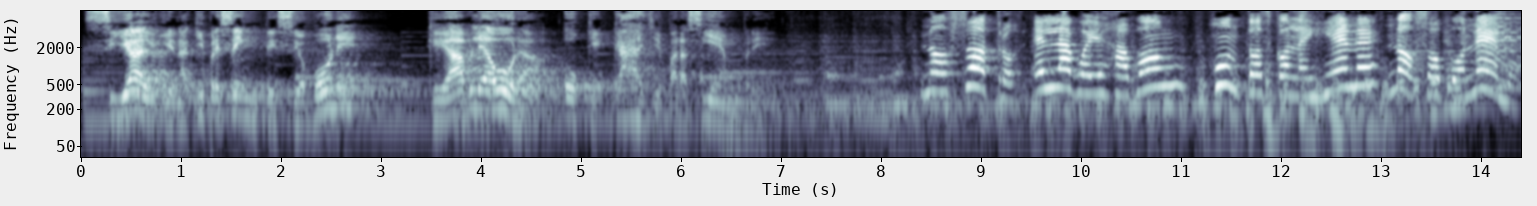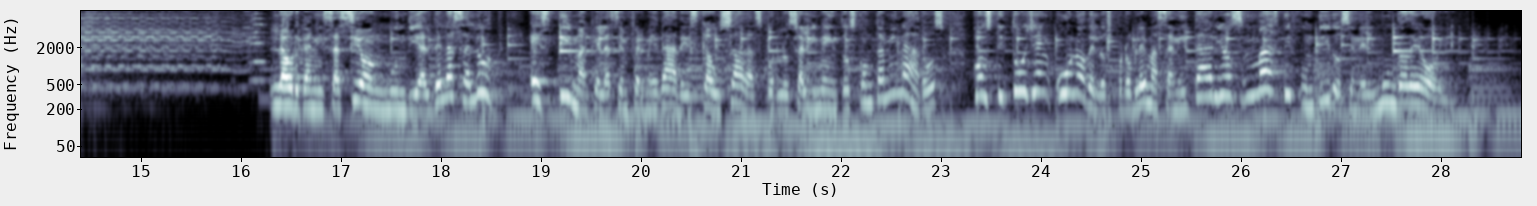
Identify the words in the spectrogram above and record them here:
Si alguien aquí presente se opone, que hable ahora o que calle para siempre. Nosotros, el agua y el jabón, juntos con la higiene, nos oponemos. La Organización Mundial de la Salud estima que las enfermedades causadas por los alimentos contaminados constituyen uno de los problemas sanitarios más difundidos en el mundo de hoy.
